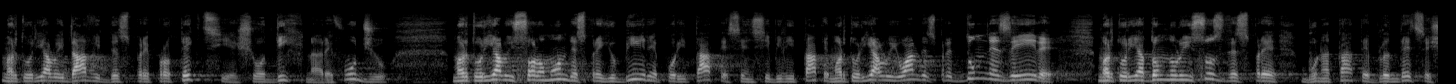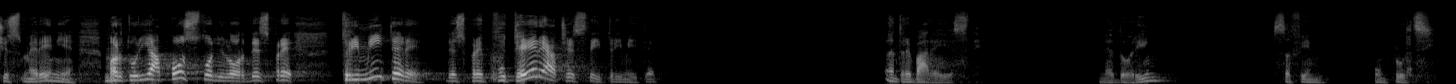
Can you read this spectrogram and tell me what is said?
mărturia lui David despre protecție și odihnă, refugiu, mărturia lui Solomon despre iubire, puritate, sensibilitate, mărturia lui Ioan despre dumnezeire, mărturia Domnului Isus despre bunătate, blândețe și smerenie, mărturia apostolilor despre trimitere, despre puterea acestei trimiteri. Întrebarea este, ne dorim să fim umpluți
